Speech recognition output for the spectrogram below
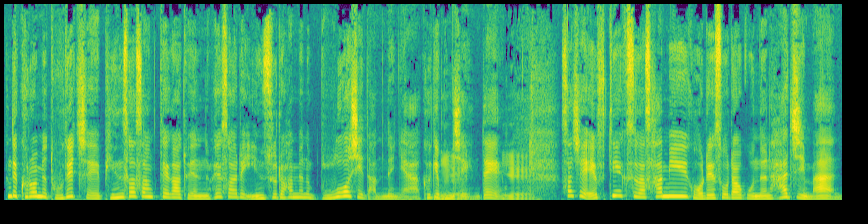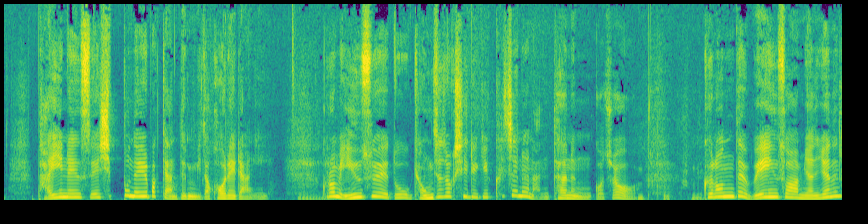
근데 그러면 도대체 빈사 상태가 된 회사를 인수를 하면 무엇이 남느냐 그게 문제인데 예. 사실 FTX가 3위 거래소라고는 하지만 바이낸스의 10분의 1밖에 안 됩니다 거래량이. 그러면 인수해도 경제적 실익이 크지는 않다는 거죠. 그렇군요. 그런데 왜 인수하면은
